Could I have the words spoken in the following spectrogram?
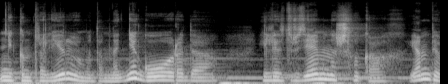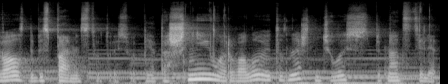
неконтролируемо, там, на дне города или с друзьями на шашлыках, я напивалась до беспамятства. То есть вот меня тошнило, рвало, и это, знаешь, началось с 15 лет.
